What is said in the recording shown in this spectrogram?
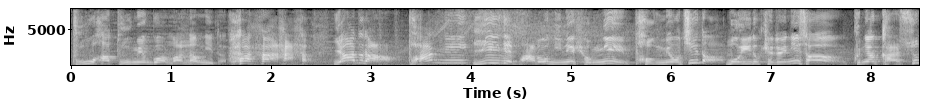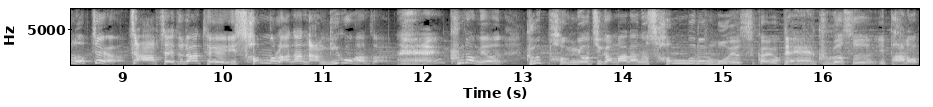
부하 두 명과 만납니다. 하하하 야들아 봤니? 이게 바로 니네 형님 펑묘지다. 뭐 이렇게 된 이상 그냥 갈 순 없제야. 짭새들한테 이 선물 하나 남기고 가자. 에? 그러면 그 펑묘지가 말하는 선물은 뭐였을까요? 네, 그것은 이 바로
